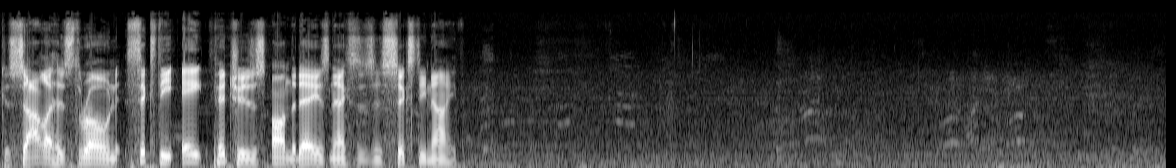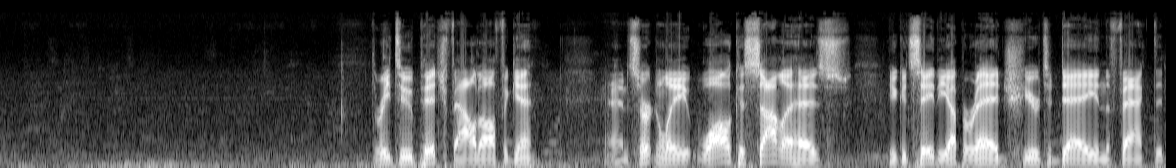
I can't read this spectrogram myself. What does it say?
Casala has thrown 68 pitches on the day. His next is his 69th. Three-two pitch fouled off again, and certainly Wall Casala has, you could say, the upper edge here today in the fact that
